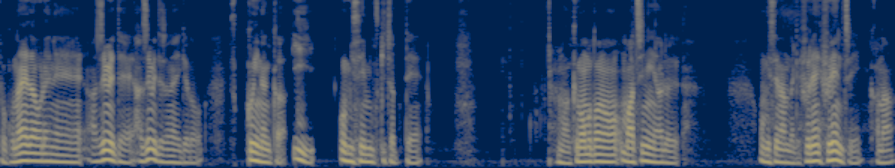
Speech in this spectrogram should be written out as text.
そうこの間俺ね初めて初めてじゃないけどすっごいなんかいいお店見つけちゃってまあ熊本の町にあるお店なんだけどフレフレンチかな？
